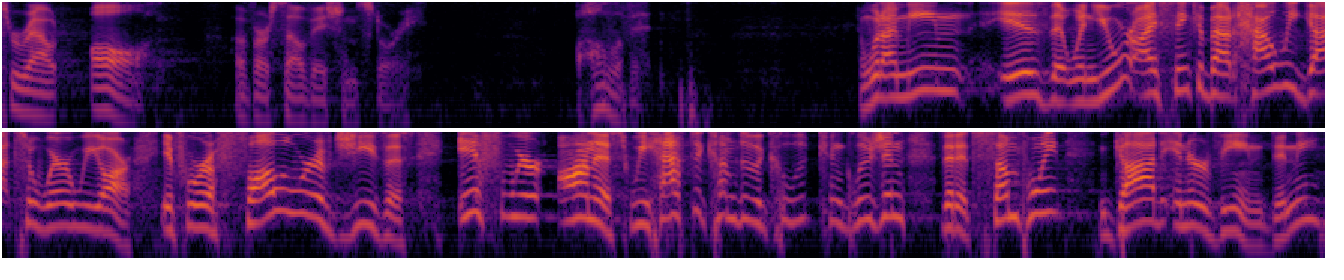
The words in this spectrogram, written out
throughout all of our salvation story. All of it. And what I mean is that when you or I think about how we got to where we are, if we're a follower of Jesus, if we're honest, we have to come to the conclusion that at some point God intervened, didn't He?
